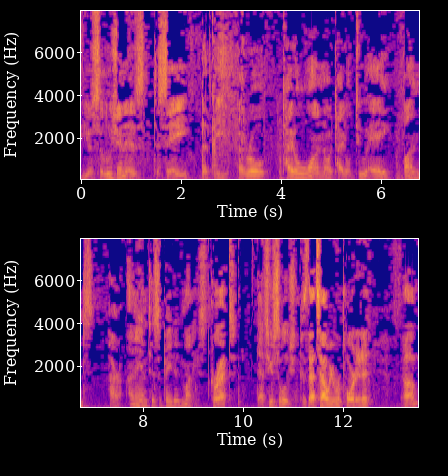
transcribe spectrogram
your solution is to say that the federal Title I or Title II-A funds are unanticipated monies. Correct. That's your solution. Because that's how we reported it um,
